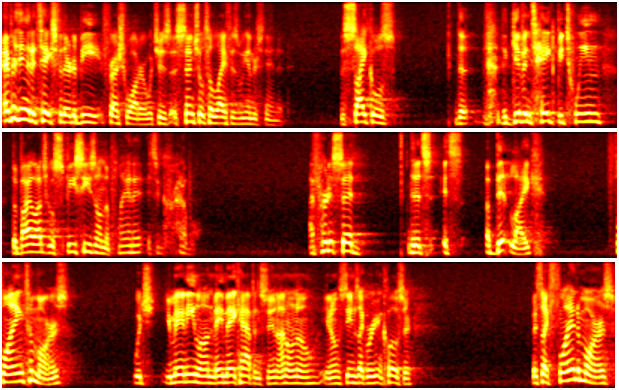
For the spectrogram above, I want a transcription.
everything that it takes for there to be fresh water, which is essential to life as we understand it, the cycles, the, the give and take between the biological species on the planet, it's incredible. I've heard it said that it's, it's a bit like flying to Mars which your man Elon may make happen soon. I don't know. You know, seems like we're getting closer. But it's like flying to Mars,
